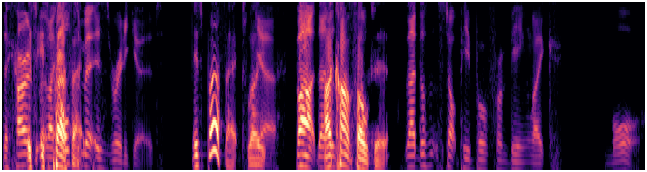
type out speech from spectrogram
The current It's- it's like perfect. Ultimate is really good. It's perfect. Like yeah. But I can't fault it. that doesn't stop people from being like more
